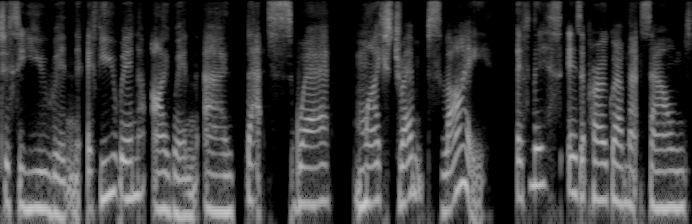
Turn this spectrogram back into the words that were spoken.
to see you win. If you win, I win. And that's where my strengths lie. If this is a program that sounds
